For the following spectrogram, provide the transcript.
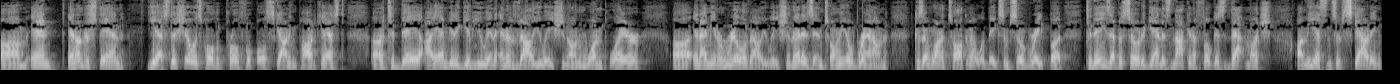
um, and and understand, yes, this show is called the Pro Football Scouting Podcast. Uh, today, I am going to give you an, an, evaluation on one player, uh, and I mean a real evaluation. That is Antonio Brown, because I want to talk about what makes him so great. But today's episode, again, is not going to focus that much on the essence of scouting.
